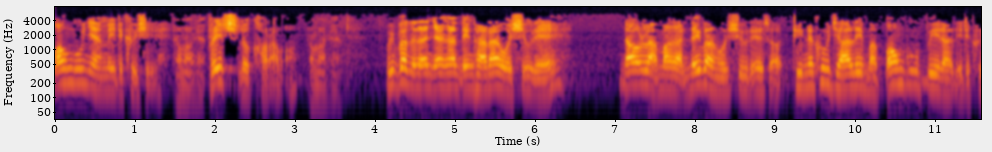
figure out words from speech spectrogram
ပေါင်းကူးဉာဏ်လေးတစ်ခုရှိတယ်မှန်ပါဗျာ bridge လို့ခေါ်တာပေါ့မှန်ပါဗျာဝိပဿနာဉာဏ်ကသင်္ခါရကိုရှုတယ်နောက်လာမှကနိဗ္ဗာန်ကိုရှုတယ်ဆိုတော့ဒီနှစ်ခုဈာလေးမှာပေါင်းကူးပေးတာလေးတစ်ခု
